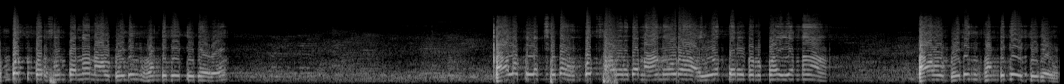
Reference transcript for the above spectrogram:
ಒಂಬತ್ತು ಪರ್ಸೆಂಟ್ ಅನ್ನ ನಾವು ಬಿಲ್ಡಿಂಗ್ ಫಂಡ್ಗೆ ಇಟ್ಟಿದ್ದೇವೆ ನಾಲ್ಕು ಲಕ್ಷದ ಒಂಬತ್ತು ಸಾವಿರದ ನಾನೂರ ಐವತ್ತೆರಡು ರೂಪಾಯಿಯನ್ನ ನಾವು ಬಿಲ್ಡಿಂಗ್ ಫಂಡ್ಗೆ ಇಟ್ಟಿದ್ದೇವೆ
